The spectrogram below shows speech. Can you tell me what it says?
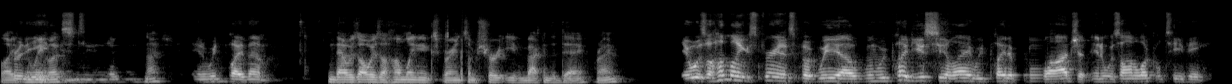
like through the New England, East, and, nice. and we'd play them. And that was always a humbling experience, I'm sure, even back in the day, right? It was a humbling experience, but we uh, when we played UCLA, we played at Blodgett, and it was on local TV.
